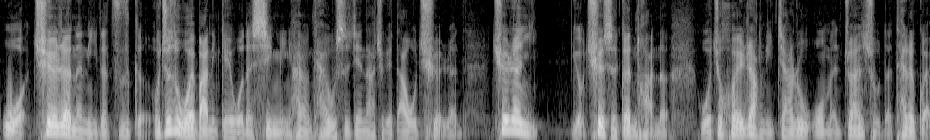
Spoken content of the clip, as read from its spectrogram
我确认了你的资格，我就是我会把你给我的姓名还有开户时间拿去给大户确认，确认有确实跟团了，我就会让你加入我们专属的 Telegram。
